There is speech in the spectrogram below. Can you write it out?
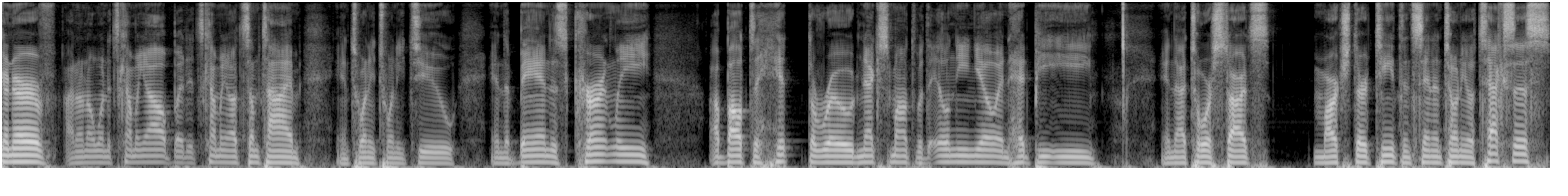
Nerve. I don't know when it's coming out, but it's coming out sometime in 2022. And the band is currently about to hit the road next month with El Niño and Hed PE. And that tour starts March 13th in San Antonio, Texas,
